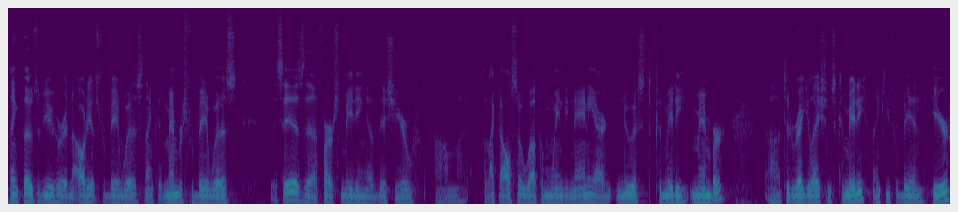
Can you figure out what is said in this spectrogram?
Thank those of you who are in the audience for being with us. Thank the members for being with us. This is the first meeting of this year. Um, I'd like to also welcome Wendy Nanney, our newest committee member, uh, to the Regulations Committee. Thank you for being here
